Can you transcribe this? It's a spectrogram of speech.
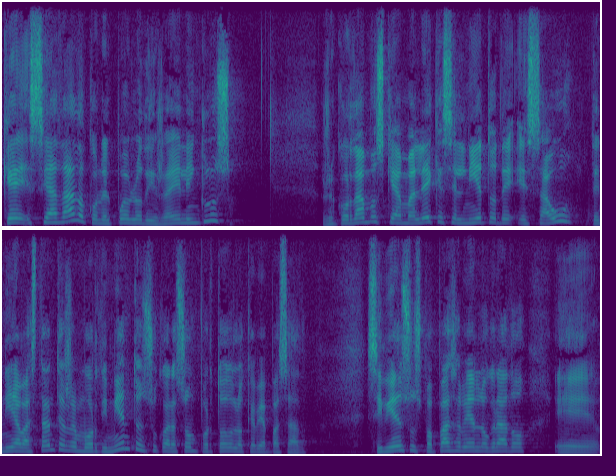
que se ha dado con el pueblo de Israel incluso. Recordamos que Amalek es el nieto de Esaú, tenía bastante remordimiento en su corazón por todo lo que había pasado. Si bien sus papás habían logrado, eh,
